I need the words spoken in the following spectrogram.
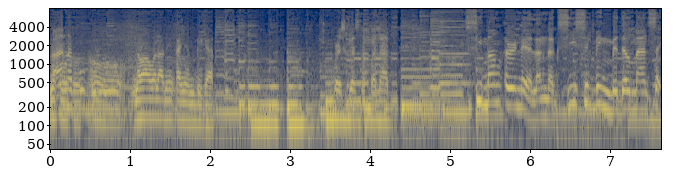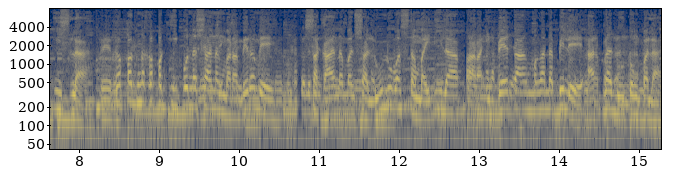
Ah, nabubulok. oo, nawawala na yung kanyang bigat. First class na balat. Si Mang Ernel ang nagsisilbing middleman sa isla. Kapag nakapag-ipon na siya ng marami-rami, saka naman siya luluwas ng Maynila para ibenta ang mga nabili at nalutong balat.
